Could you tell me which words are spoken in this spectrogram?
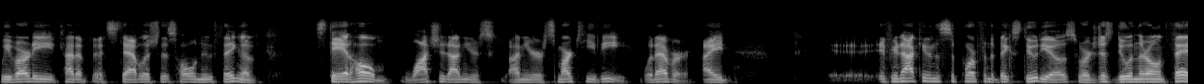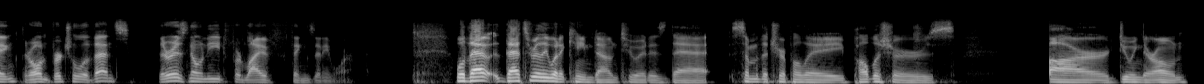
We've already kind of established this whole new thing of stay at home, watch it on your on your smart TV, whatever. I if you're not getting the support from the big studios who are just doing their own thing, their own virtual events, there is no need for live things anymore. Well, that that's really what it came down to. It is that some of the AAA publishers are doing their own.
